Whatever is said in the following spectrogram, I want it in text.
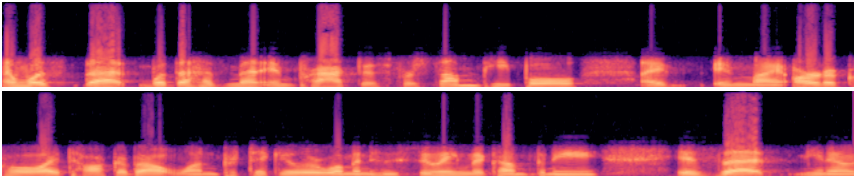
And what's that, what that has meant in practice for some people, I, in my article, I talk about one particular woman who's suing the company, is that, you know,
